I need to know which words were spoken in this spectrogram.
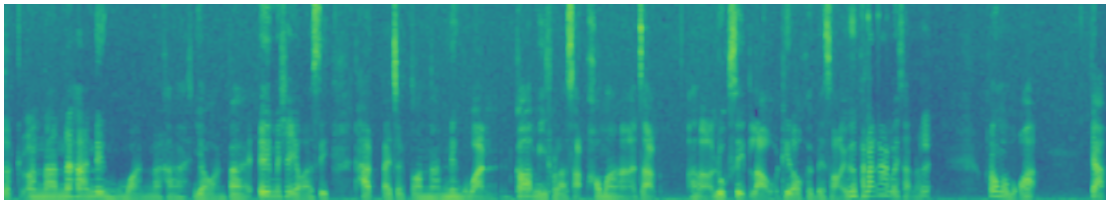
จากตอนนั้นนะคะหนึ่งวันนะคะ ย้อนไป เอ้ยไม่ใช่ย้อนสิ ถัดไปจากตอนนั้นหนึ่งวัน ก็มีโทรศัพท์เข้ามาจาก ลูกศิษย์เราที่เราเคยไปสอนคือพนักงานบริษัทนั่นแหละเขามาบอกว่า อยาก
